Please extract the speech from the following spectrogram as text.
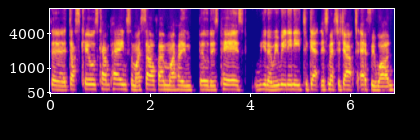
the Dust Kills campaign. So myself and my home builders peers, you know, we really need to get this message out to everyone,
